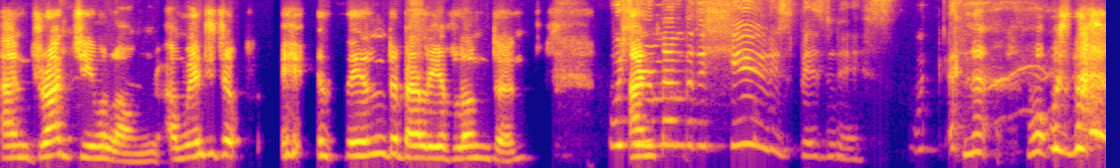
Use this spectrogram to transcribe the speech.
and dragged you along and we ended up in the underbelly of London. Would you and, remember the shoes business? No, what was that?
